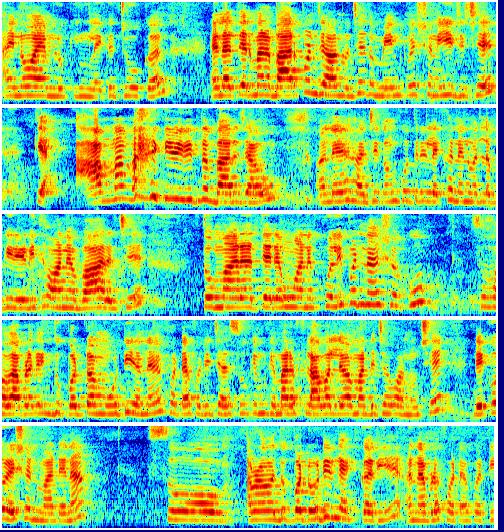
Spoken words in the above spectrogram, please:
I know I am looking like a joker and અત્યારે મારે બહાર પણ જવાનું છે, તો મેઇન ક્વેશ્ચન એ જ છે કે આમાં મારે કેવી રીતના બહાર જવું? અને હજી કંકોત્રી લેખન એને મતલબ કે રેડી થવાને વાર છે. તો મારે અત્યારે હું આને ખોલી પણ ના શકું. સો હવે આપણે કંઈક દુપટ્ટા મોટી અને ફટાફટી જઈશું કેમ કે મારે ફ્લાવર લેવા માટે જવાનું છે ડેકોરેશન માટેના. સો આપણે દુપટ્ટો ઉઠીને કંઈક કરીએ અને આપણે ફટાફટી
